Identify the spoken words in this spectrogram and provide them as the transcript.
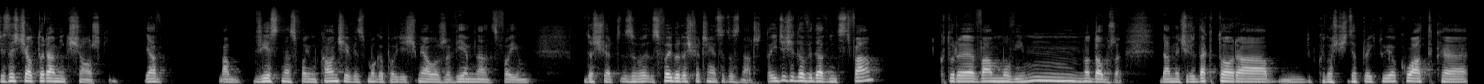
jesteście autorami książki. Ja mam dwie na swoim koncie, więc mogę powiedzieć śmiało, że wiem na swoim doświad- swojego doświadczenia, co to znaczy. To idziecie do wydawnictwa, które wam mówi, mmm, no dobrze, damy ci redaktora, ktoś ci zaprojektuje okładkę,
